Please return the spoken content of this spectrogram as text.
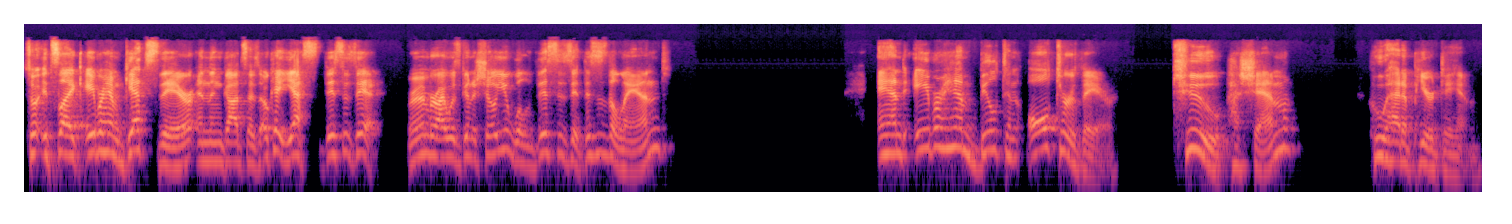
So it's like Abraham gets there, and then God says, Okay, yes, this is it. Remember, I was going to show you? Well, this is it. This is the land. And Abraham built an altar there to Hashem, who had appeared to him.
